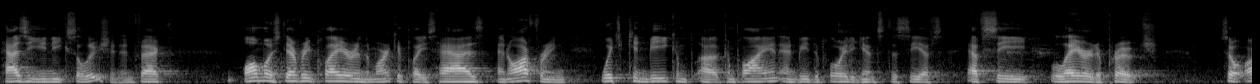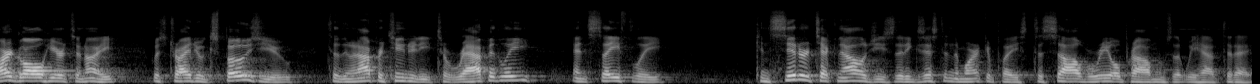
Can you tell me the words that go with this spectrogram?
has a unique solution. In fact, almost every player in the marketplace has an offering which can be com uh, compliant and be deployed against the CSFC layered approach. So our goal here tonight was try to expose you to an opportunity to rapidly and safely consider technologies that exist in the marketplace to solve real problems that we have today.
